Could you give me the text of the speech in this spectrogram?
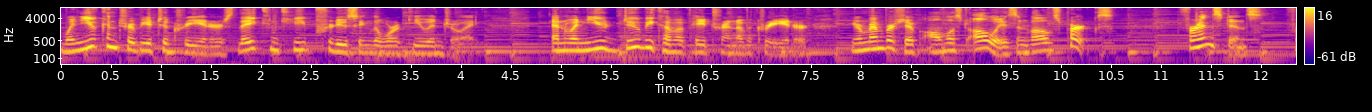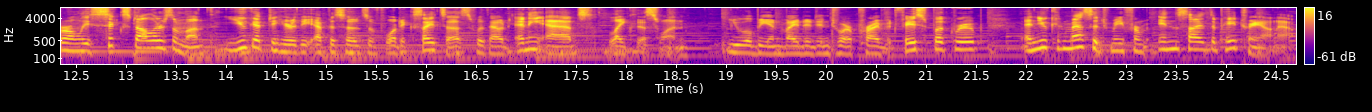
When you contribute to creators, they can keep producing the work you enjoy. And when you do become a patron of a creator, your membership almost always involves perks. For instance, for only $6 a month, you get to hear the episodes of What Excites Us without any ads like this one. You will be invited into our private Facebook group, and you can message me from inside the Patreon app.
